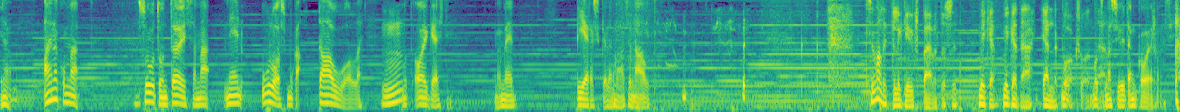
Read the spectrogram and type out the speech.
ja aina kun mä suutun töissä, mä menen ulos muka tauolle. Mm. Mutta oikeesti mä menen piereskelemään sen auton. Se valittelikin yksi päivä että mikä, mikä tää jännä tuoksu on Mutta mä syytän koiraa siitä.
